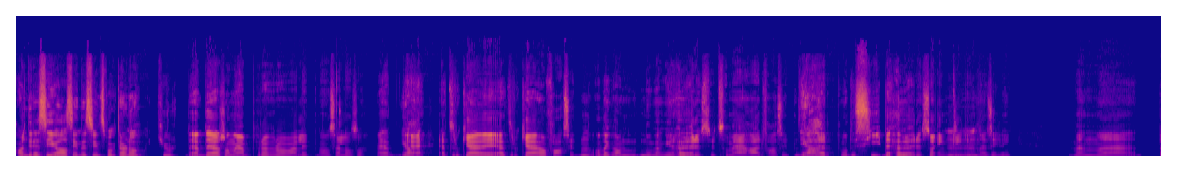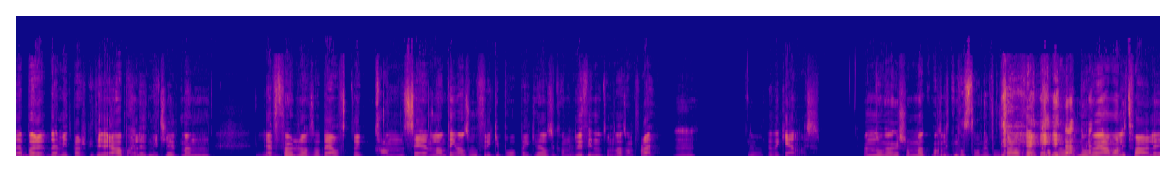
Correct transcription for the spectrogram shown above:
andre sider av sine synspunkter nå? Kult. Det, det er sånn jeg prøver å være litt nå selv også. Jeg, Ja. jeg, jeg, tror ikke jeg, jeg tror ikke jeg har fasiten, og det kan noen ganger høres ut som jeg har fasiten. Ja. Men på en måte, si, det høres så enkelt ut når jeg sier ting. Men uh, det, er bare, det er mitt perspektiv. Jeg har bare levd mitt liv. Men jeg føler også at jeg ofte kan se en eller annen ting. Altså Hvorfor ikke påpeke det, og så kan du finne ut om det er sant for deg. Ja. Det tenker jeg er nice. Men noen ganger så møter man litt motstand i folk. jo, noen ganger er man litt for ærlig.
